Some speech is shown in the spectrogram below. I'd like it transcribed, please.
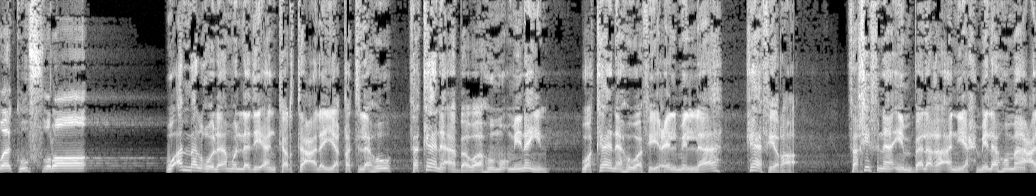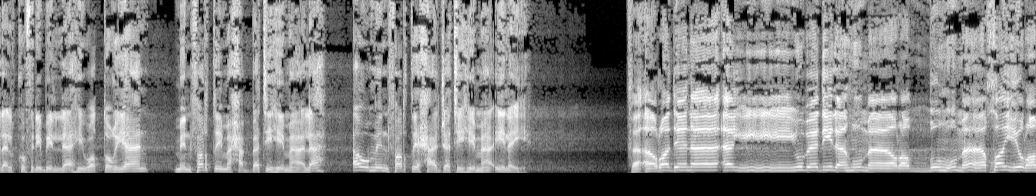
وكفرا واما الغلام الذي انكرت علي قتله فكان ابواه مؤمنين وكان هو في علم الله كافرا فخفنا ان بلغ ان يحملهما على الكفر بالله والطغيان من فرط محبتهما له أو من فرط حاجتهما إليه. فأردنا أن يبدلهما ربهما خيرا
